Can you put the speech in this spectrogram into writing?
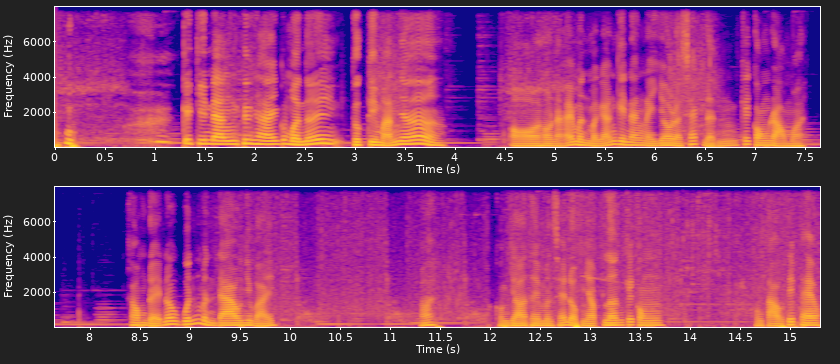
cái kỹ năng thứ hai của mình ấy cực kỳ mạnh nha. Ồ hồi nãy mình mà gắn kỹ năng này vô là xác định cái con rồng rồi không để nó quýnh mình đau như vậy. Rồi còn giờ thì mình sẽ đột nhập lên cái con con tàu tiếp theo.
